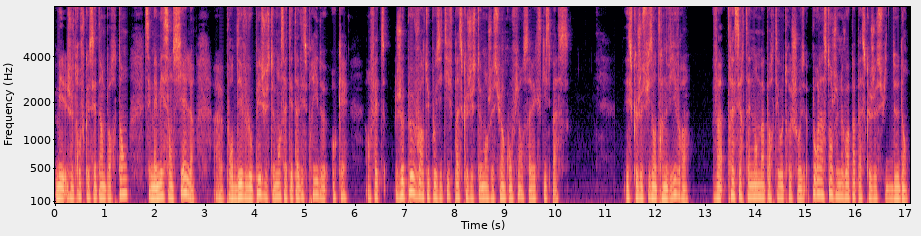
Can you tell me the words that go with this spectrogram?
Mais je trouve que c'est important, c'est même essentiel euh, pour développer justement cet état d'esprit de OK, en fait, je peux voir du positif parce que justement je suis en confiance avec ce qui se passe. Et ce que je suis en train de vivre va très certainement m'apporter autre chose. Pour l'instant, je ne vois pas parce que je suis dedans.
